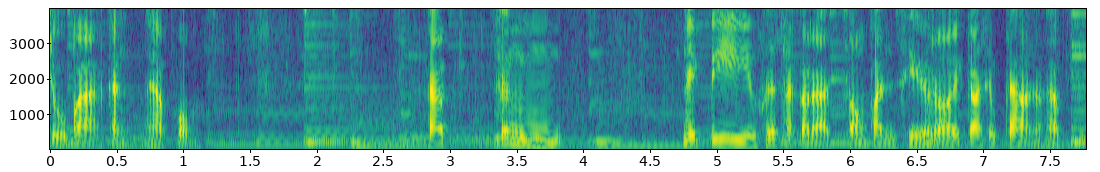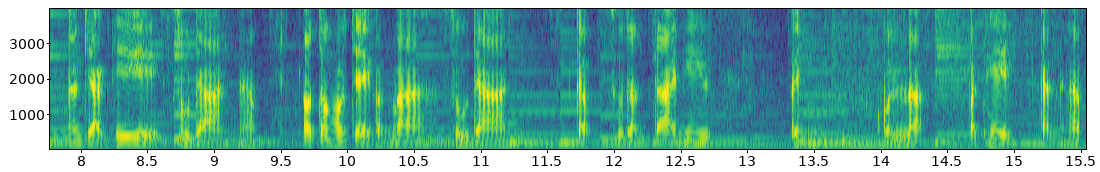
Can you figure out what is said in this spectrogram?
จูบ้ากันนะครับผมครับ ซึ่ง ในปีพุทธศักราช 2499 นะครับ หลังจากที่ซูดานนะครับ เราต้องเข้าใจก่อนว่าซูดานกับซูดานใต้นี่เป็นคนละประเทศกันนะครับ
